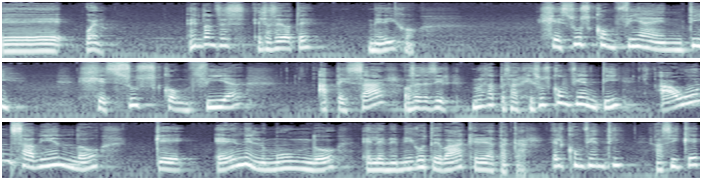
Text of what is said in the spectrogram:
Eh, bueno, entonces el sacerdote me dijo, Jesús confía en ti. Jesús confía a pesar, o sea, es decir, no es a pesar, Jesús confía en ti aún sabiendo que en el mundo el enemigo te va a querer atacar. Él confía en ti. Así que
